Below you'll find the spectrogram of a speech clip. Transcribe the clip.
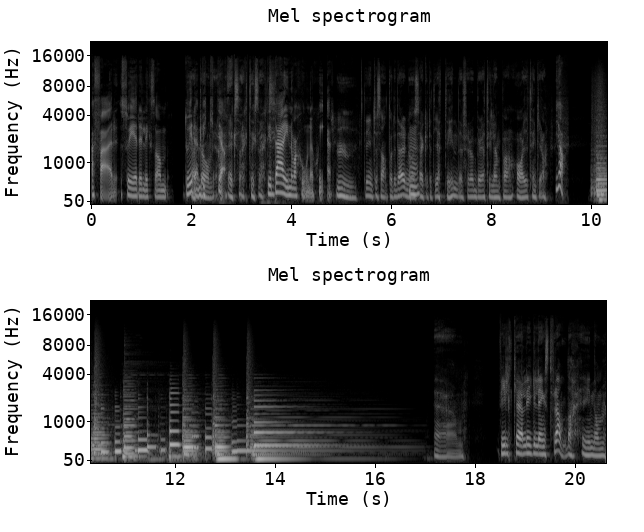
affär så är det liksom, då är den Tvärtom, viktigast. Ja. Exakt, exakt. Det är där innovationen sker. Mm, det är intressant och det där är nog Mm. säkert ett jättehinder för att börja tillämpa AI, tänker jag. Ja. Vilka ligger längst fram då inom,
